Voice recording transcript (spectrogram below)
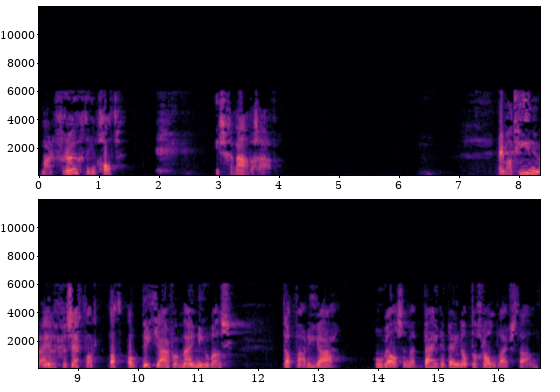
Maar vreugde in God is genadegave. En wat hier nu eigenlijk gezegd wordt, wat ook dit jaar voor mij nieuw was, dat Maria, hoewel ze met beide benen op de grond blijft staan,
